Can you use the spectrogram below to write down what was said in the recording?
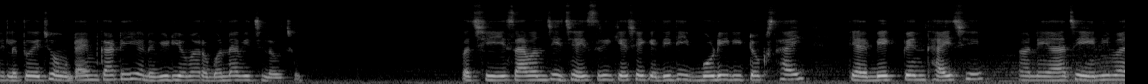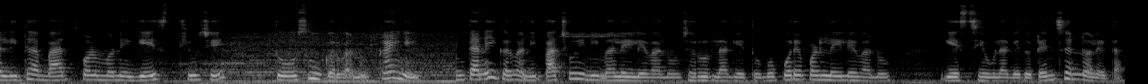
એટલે તોય જો હું ટાઈમ કાઢી અને વીડિયો મારો બનાવી જ લઉં છું. પછી સાવનજી જયશ્રી કહે છે કે દીદી, બોડી ડિટોક્સ થાય, ત્યારે બેક પેન થાય છે અને આજે એનીમાં લીધા બાદ પણ મને ગેસ થયું છે. તો શું કરવાનું? કાંઈ નહીં. ચિંતા નહીં કરવાની, પાછો એનીમાં લઈ લેવાનો, જરૂર લાગે તો બપોરે પણ લઈ લેવાનો, ગેસ જેવું લાગે તો ટેન્શન ન લેતા.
